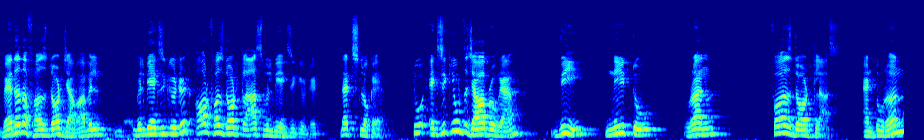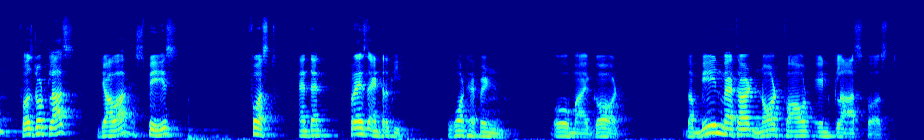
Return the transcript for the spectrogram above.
Whether the first.java will, will be executed or first.class will be executed. Let's look here. To execute the Java program, we need to run first.class and to run first.class java space first and then press the enter key. What happened? Oh my god. The main method not found in class first.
